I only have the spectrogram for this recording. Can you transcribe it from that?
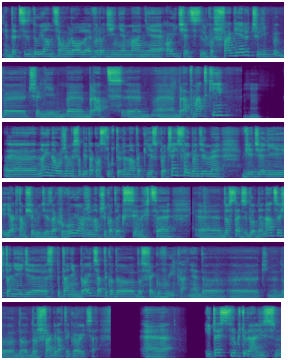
decydującą rolę w rodzinie ma nie ojciec, tylko szwagier, czyli, czyli brat, brat matki. Mhm. E, no i nałożymy sobie taką strukturę na takie społeczeństwo i będziemy wiedzieli, jak tam się ludzie zachowują, że na przykład jak syn chce e, dostać zgodę na coś, to nie idzie z pytaniem do ojca, tylko do, do swojego wujka, nie? Do, e, do, do, do szwagra tego ojca. I to jest strukturalizm,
